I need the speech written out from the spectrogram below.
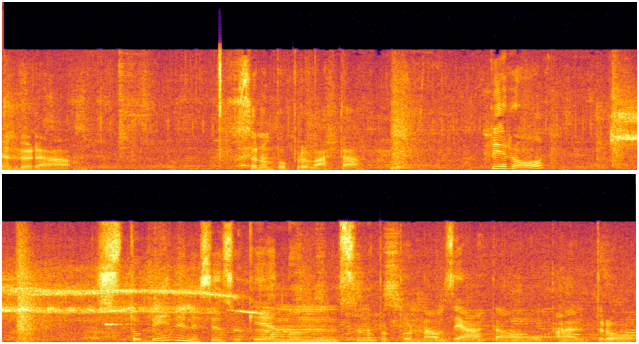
allora sono un po' provata. Però sto bene nel senso che non sono proprio nauseata o altro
